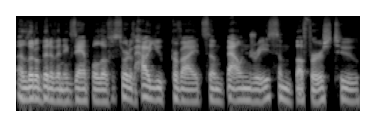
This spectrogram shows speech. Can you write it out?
a little bit of an example of sort of how you provide some boundaries, some buffers to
